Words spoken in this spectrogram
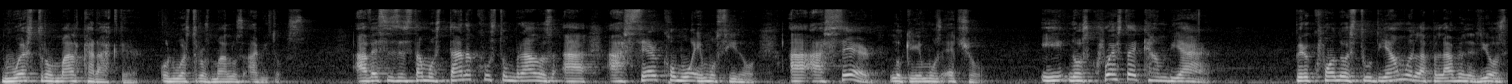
nuestro mal carácter o nuestros malos hábitos. A veces estamos tan acostumbrados a, hacer como hemos sido, a hacer lo que hemos hecho. Y nos cuesta cambiar. Pero cuando estudiamos la palabra de Dios,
